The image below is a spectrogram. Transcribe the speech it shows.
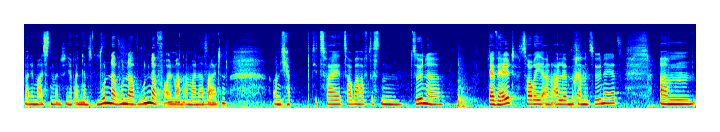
bei den meisten Menschen. Ich habe einen ganz wunder, wunder, wundervollen Mann an meiner Seite. Und ich habe die zwei zauberhaftesten Söhne der Welt. Sorry an alle Mütter mit Söhne jetzt. Ähm,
